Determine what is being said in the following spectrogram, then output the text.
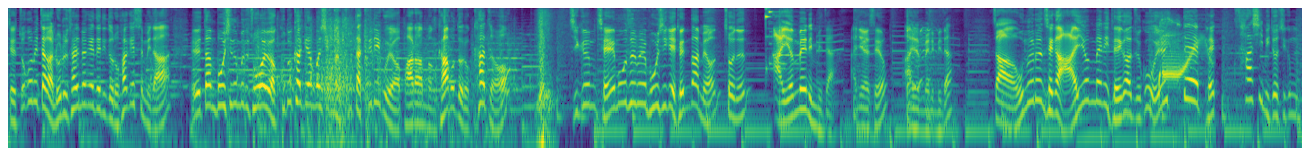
제가 조금 이따가 룰을 설명해 드리도록 하겠습니다. 일단 보시는 분들 좋아요와 구독하기 한 번씩만 부탁드리고요. 바로 한번 가보도록 하죠. 지금 제 모습을 보시게 된다면 저는 아이언맨입니다. 안녕하세요. 아이언맨입니다. 자 오늘은 제가 아이언맨이 돼가지고 1대 140이죠. 지금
